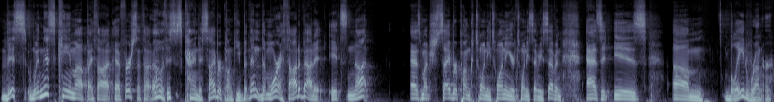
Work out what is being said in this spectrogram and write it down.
This when this came up, I thought at first I thought, oh, this is kind of cyberpunky. But then the more I thought about it, it's not as much cyberpunk 2020 or 2077 as it is um, Blade Runner.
